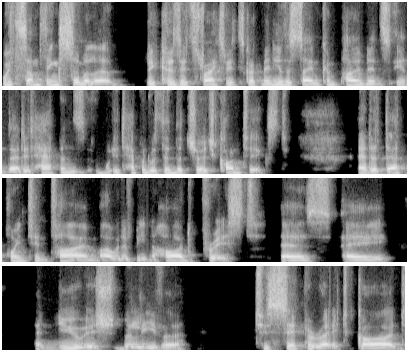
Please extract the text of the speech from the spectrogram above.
With something similar, because it strikes me, it's got many of the same components in that it happens. It happened within the church context, and at that point in time, I would have been hard pressed as a a newish believer to separate God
